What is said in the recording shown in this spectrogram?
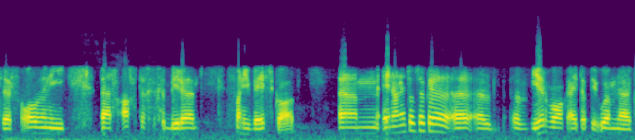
veral in die bergagtige gebiede van die Weskaap. Ehm um, en dan het ons ook 'n 'n weerwaak uit op die oomblik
